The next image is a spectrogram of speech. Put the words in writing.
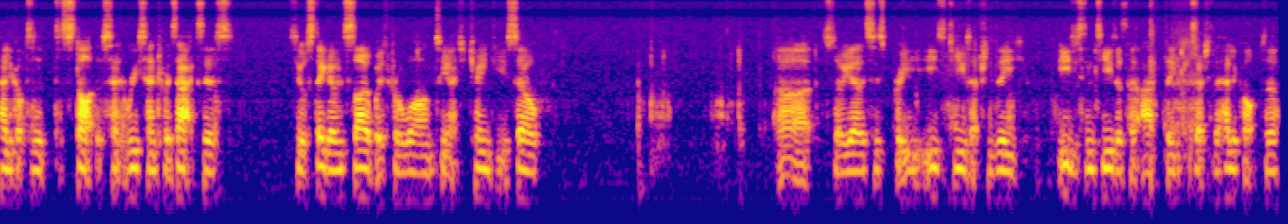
helicopter to start to recenter its axis, so you'll stay going sideways for a while until you actually change it yourself. Uh, so yeah, this is pretty easy to use. Actually, the easiest thing to use, I think, is actually the helicopter.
